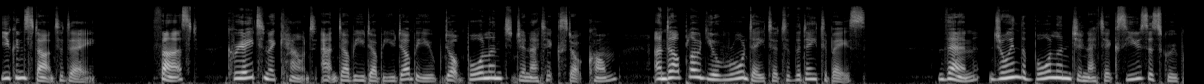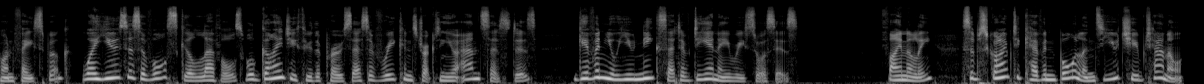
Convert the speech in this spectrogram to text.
you can start today. First, create an account at www.borlandgenetics.com and upload your raw data to the database. Then, join the Borland Genetics Users Group on Facebook, where users of all skill levels will guide you through the process of reconstructing your ancestors, given your unique set of DNA resources. Finally, subscribe to Kevin Borland's YouTube channel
